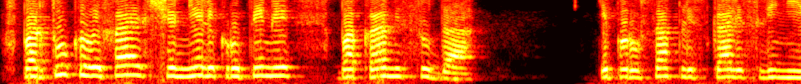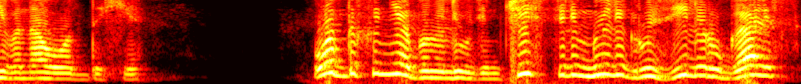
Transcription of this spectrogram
В порту, колыхаясь, чернели крутыми боками суда, и паруса плескались лениво на отдыхе. Отдыха не было людям, чистили, мыли, грузили, ругались.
